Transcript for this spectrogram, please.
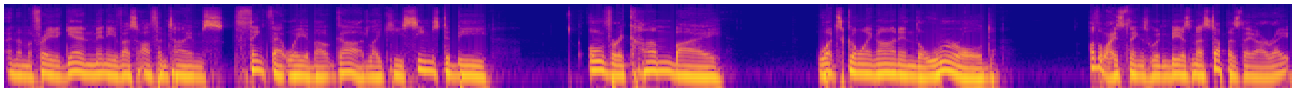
and I'm afraid again, many of us oftentimes think that way about God. Like he seems to be overcome by what's going on in the world. Otherwise, things wouldn't be as messed up as they are, right?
